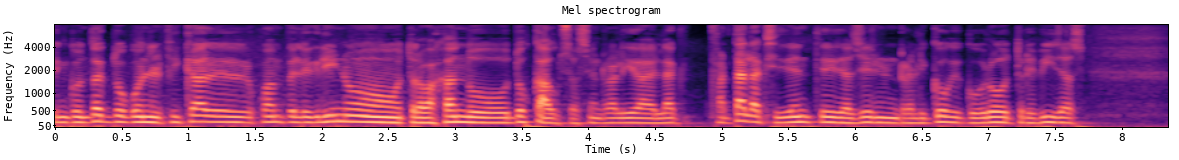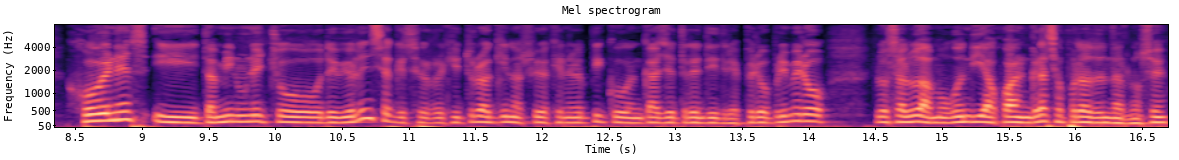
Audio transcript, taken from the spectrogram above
En contacto con el fiscal Juan Pellegrino, trabajando dos causas en realidad. El fatal accidente de ayer en Realicó que cobró tres vidas jóvenes y también un hecho de violencia que se registró aquí en la ciudad de General Pico, en calle 33. Pero primero lo saludamos. Buen día, Juan. Gracias por atendernos. ¿eh?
